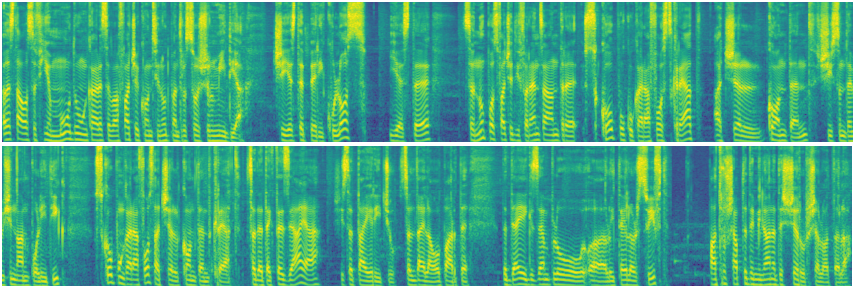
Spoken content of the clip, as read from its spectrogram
ăsta o să fie modul în care se va face conținut pentru social media. Ce este periculos este să nu poți face diferența între scopul cu care a fost creat acel content, și suntem și non-politic, scopul în care a fost acel content creat. Să detecteze aia și să tai riciu, să-l dai la o parte. Dădeai exemplu uh, lui Taylor Swift, 47 de milioane de share-uri și-a luat ăla.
